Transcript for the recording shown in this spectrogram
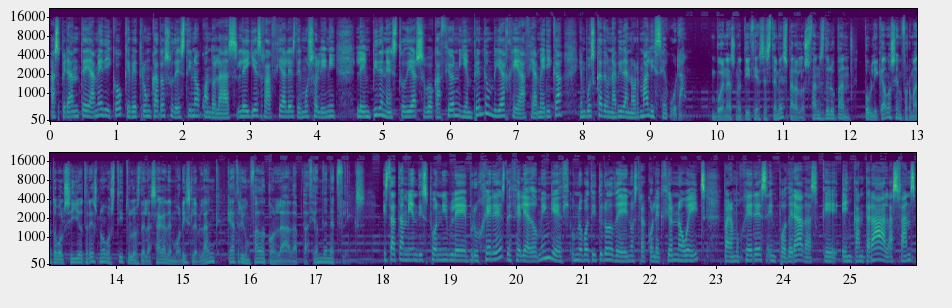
aspirante a médico que ve truncado su destino cuando las leyes raciales de Mussolini le impiden estudiar su vocación y emprende un viaje hacia América en busca de una vida normal y segura. Buenas noticias este mes para los fans de Lupin. Publicamos en formato bolsillo tres nuevos títulos de la saga de Maurice Leblanc que ha triunfado con la adaptación de Netflix. Está también disponible Brujeres de Celia Domínguez, un nuevo título de nuestra colección No Age para mujeres empoderadas que encantará a las fans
